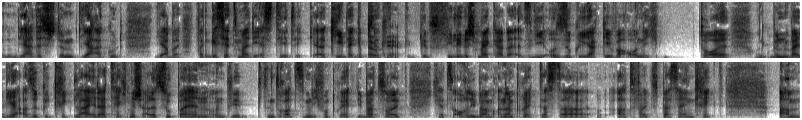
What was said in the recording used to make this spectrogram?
Ja, das stimmt. Ja, gut. Ja, aber vergiss jetzt mal die Ästhetik. Okay, da gibt es okay. gibt's viele Geschmäcker. Also die Ozuki-Jacke war auch nicht toll und bin bei dir, Azuki kriegt leider technisch alles super hin und wir sind trotzdem nicht vom Projekt überzeugt. Ich hätte es auch lieber im anderen Projekt, dass da Artifacts besser hinkriegt. Ähm,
